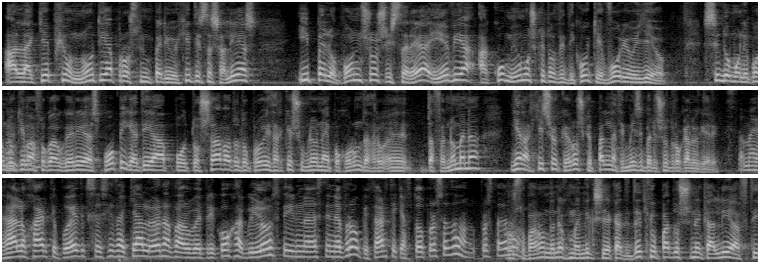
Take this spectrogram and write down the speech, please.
αλλά και πιο νότια προς την περιοχή της Θεσσαλίας η Πελοπόννησος, η Στερεά, η Εύβοια, ακόμη όμως και το δυτικό και βόρειο Αιγαίο. Σύντομο λοιπόν το κύμα αυτοκκακοκαιρία Πόπη, γιατί από το Σάββατο το πρωί θα αρχίσουν πλέον να υποχωρούν τα, ε, τα φαινόμενα για να αρχίσει ο καιρός και πάλι να θυμίζει περισσότερο καλοκαίρι. Στο μεγάλο χάρτη που έδειξες, είδα κι άλλο ένα βαρομετρικό χαμηλό στην, ε, στην Ευρώπη. Θα έρθει και αυτό προς εδώ. Προς τα Προς το παρόν δεν έχουμε ενδείξει για κάτι τέτοιο. Πάντως είναι καλή αυτή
